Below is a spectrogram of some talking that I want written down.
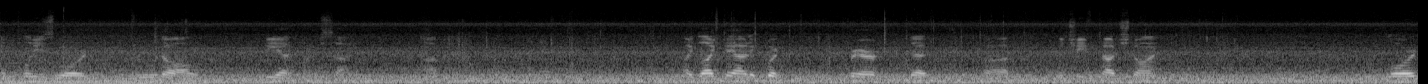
And please, Lord, through it all, be at my side. Amen. I'd like to add a quick prayer that chief touched on. Lord,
